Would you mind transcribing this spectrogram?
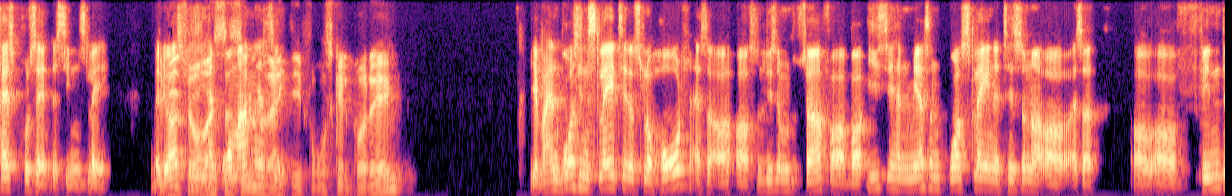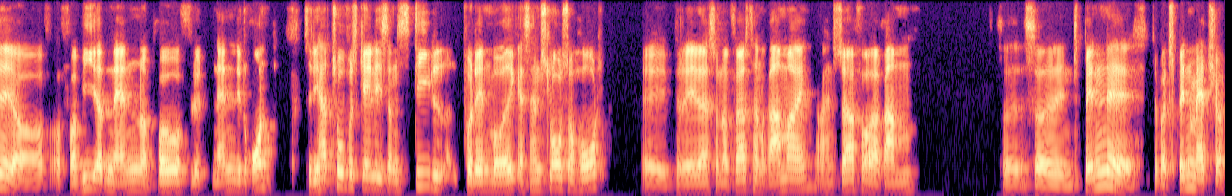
60% af sine slag. Men det, det er også, fordi, også han bruger meget sådan en rigtig forskel på det, ikke? Ja, for han bruger sine slag til at slå hårdt, altså, og, og så ligesom sørge for, hvor Easy han mere sådan bruger slagene til sådan at, og, altså, og, og finde og, og forvirre den anden og prøve at flytte den anden lidt rundt. Så de har to forskellige sådan stil på den måde, ikke? Altså han slår så hårdt, øh, Pereira, så når først han rammer, ikke? og han sørger for at ramme. Så, så en spændende, det var et spændende matchup.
